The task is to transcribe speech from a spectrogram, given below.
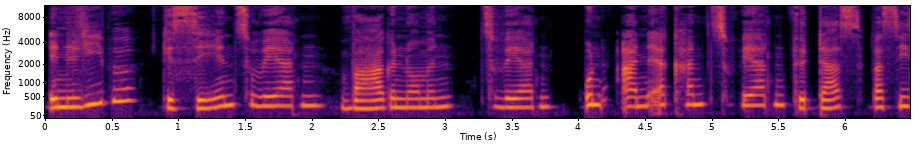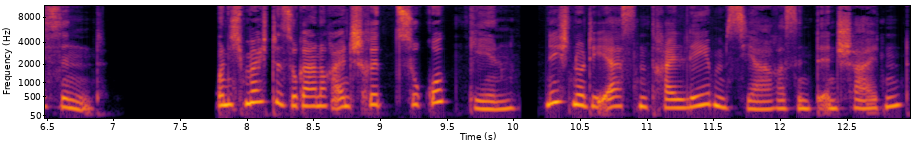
in Liebe gesehen zu werden, wahrgenommen zu werden und anerkannt zu werden für das, was sie sind. Und ich möchte sogar noch einen Schritt zurückgehen. Nicht nur die ersten drei Lebensjahre sind entscheidend,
